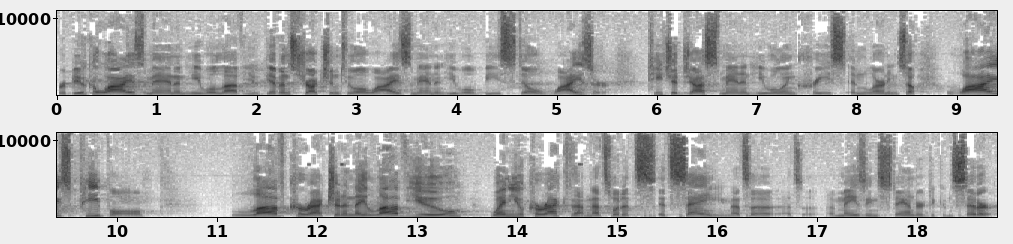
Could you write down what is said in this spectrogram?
Rebuke a wise man, and he will love you. Give instruction to a wise man, and he will be still wiser. Teach a just man, and he will increase in learning. So, wise people love correction, and they love you when you correct them. That's what it's, it's saying. That's, a, that's an amazing standard to consider.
